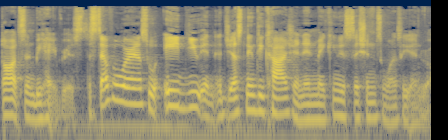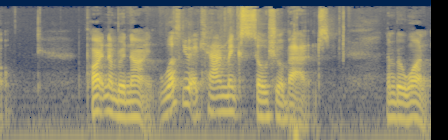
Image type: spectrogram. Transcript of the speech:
thoughts and behaviors. The self awareness will aid you in adjusting to caution and making decisions once you enroll. Part number nine What's your academic social balance? Number one,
